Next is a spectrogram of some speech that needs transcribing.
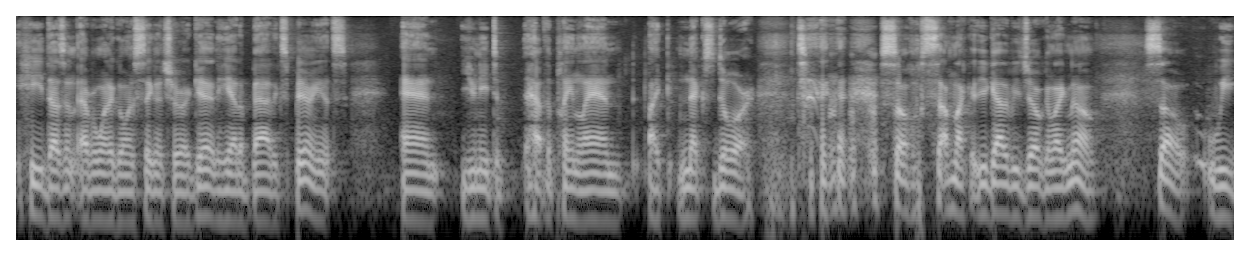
he doesn't ever want to go in Signature again. He had a bad experience, and you need to have the plane land like next door. so, so I'm like, you got to be joking. Like, no. So we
